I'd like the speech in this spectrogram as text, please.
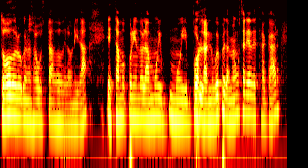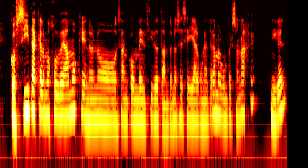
todo lo que nos ha gustado de la unidad. Estamos poniéndola muy, muy por las nubes, pero también me gustaría destacar cositas que a lo mejor veamos que no nos han convencido tanto. No sé si hay alguna trama, algún personaje. Miguel.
